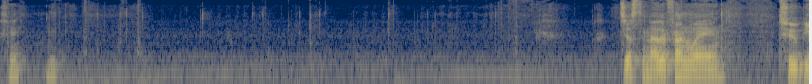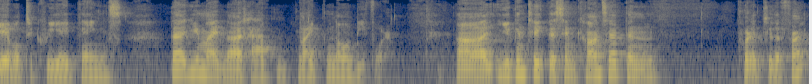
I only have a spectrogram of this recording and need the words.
See? Hmm. Just another fun way to be able to create things that you might not have like known before. Uh, you can take the same concept and put it to the front.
